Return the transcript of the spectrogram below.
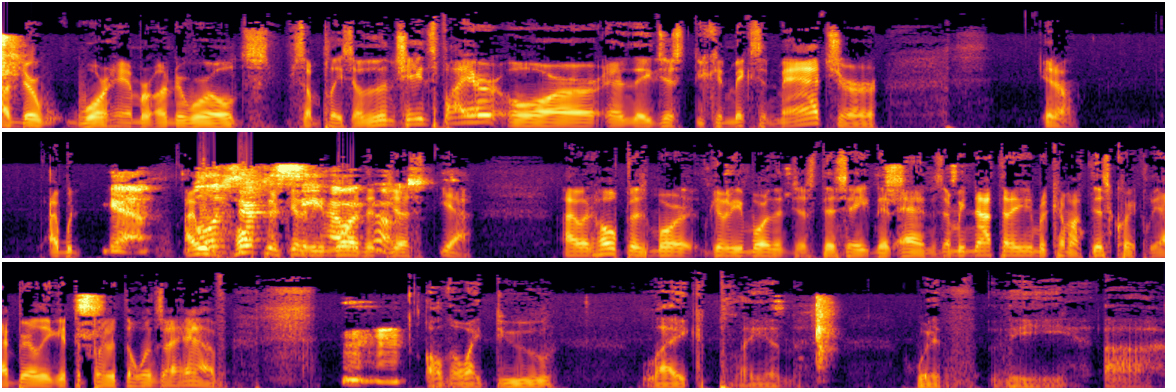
under Warhammer Underworlds someplace other than Shadespire, or and they just you can mix and match, or you know, I would Yeah. I We'll would hope there's going to be more than goes. just yeah. I would hope there's more going to be more than just this eight and it ends. I mean, not that I need to come out this quickly. I barely get to play with the ones I have. Mm-hmm. Although I do like playing with the uh,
